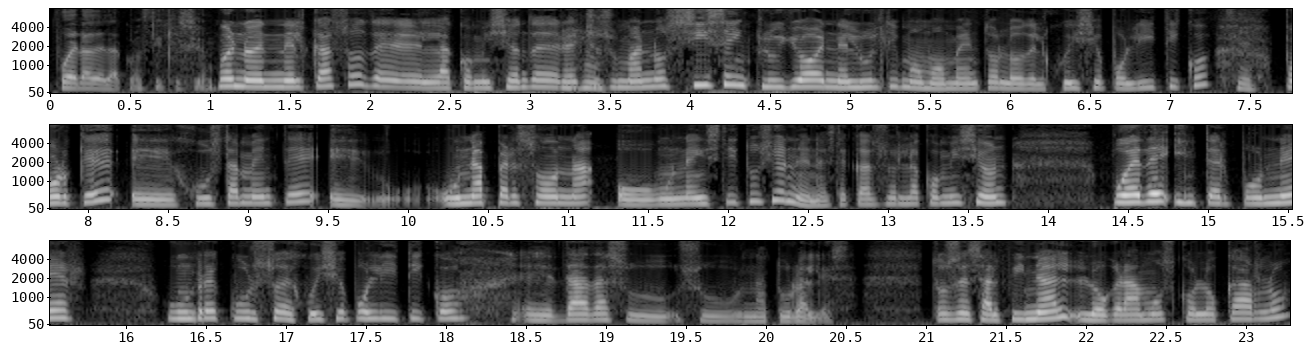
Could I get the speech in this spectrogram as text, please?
fuera de la Constitución? Bueno, en el caso de la Comisión de Derechos Humanos sí se incluyó en el último momento lo del juicio político, Sí. porque eh, justamente eh, una persona o una institución, en este caso es la Comisión, puede interponer un recurso de juicio político eh, dada su, su naturaleza. Entonces, al final logramos colocarlo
